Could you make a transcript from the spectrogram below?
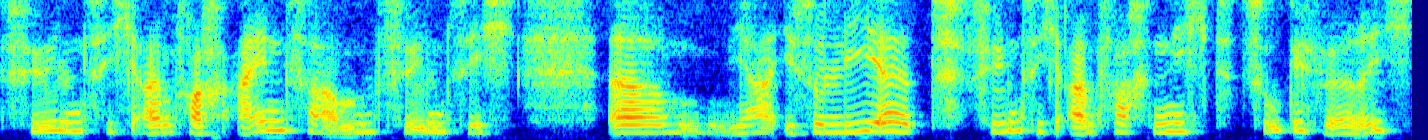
fühlen sich einfach einsam, fühlen sich ähm, ja, isoliert, fühlen sich einfach nicht zugehörig.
